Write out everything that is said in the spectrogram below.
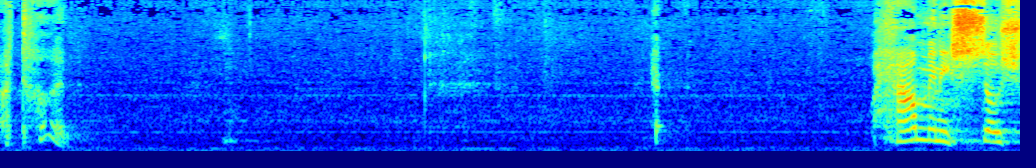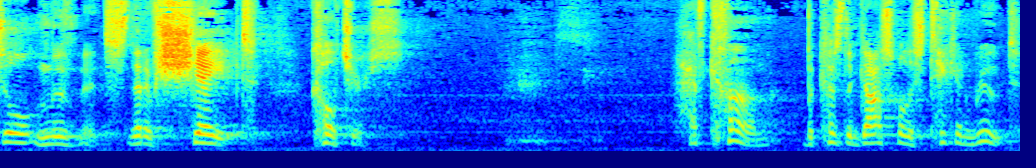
a ton. How many social movements that have shaped cultures have come because the gospel has taken root.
